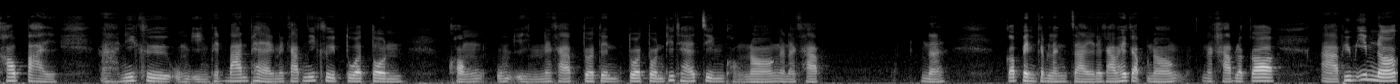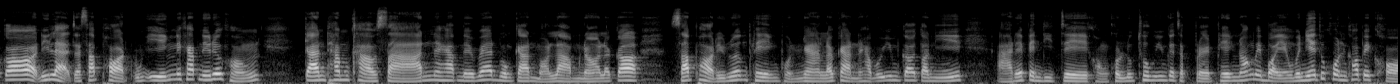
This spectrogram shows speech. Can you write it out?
เข้าไปอ่านี่คืออุ๋งอิงเพชรบ้านแพงนะครับ นี่คือตัวตนของอุ๋งอิงนะครับ ตัวเต็นตัวตนที่แท้จริงของน้องนะครับนะก็เป็นกำลังใจนะครับให้กับน้องนะครับ แล้วก็พิมพ์อิมเนาะก็นี่แหละจะซัพพอร์ตอุ๋งอิงนะครับในเรื่องของ การทำข่าวสารนะครับในแวดวงการหมอลำเนาะแล้วก็ซัพพอร์ตในเรื่องเพลงผลงานแล้วกันนะครับอิมก็ตอนนี้ได้เป็นดีเจของคนลูกทุ่งอิมก็จะเปิดเพลงน้องบ่อยๆอย่างวันนี้ทุกคนเข้าไปขอ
